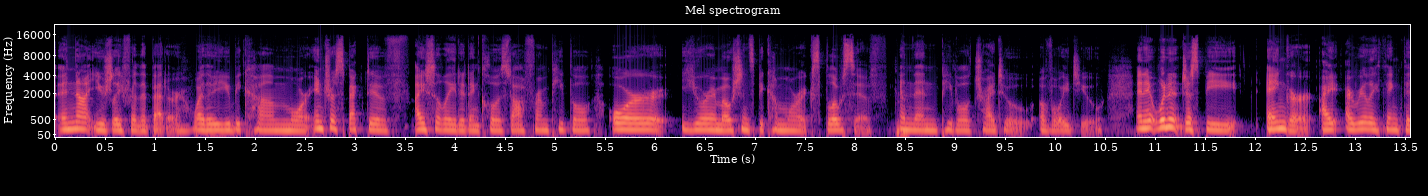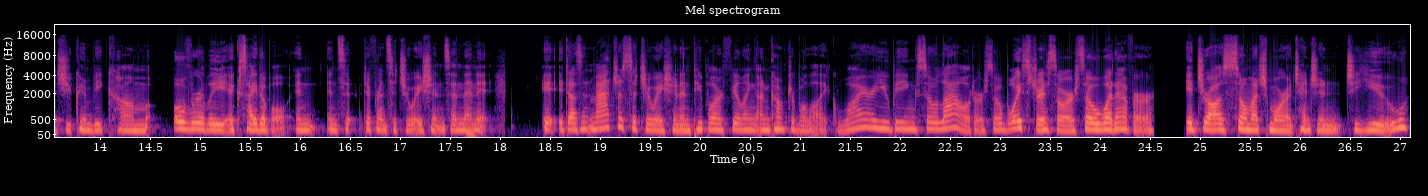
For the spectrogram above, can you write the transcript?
and not usually for the better. Whether you become more introspective, isolated, and closed off from people, or your emotions become more explosive and then people try to avoid you. And it wouldn't just be anger. I, I really think that you can become overly excitable in, in different situations and then it it, doesn't match a situation and people are feeling uncomfortable like why are you being so loud or so boisterous or so whatever it draws so much more attention to you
